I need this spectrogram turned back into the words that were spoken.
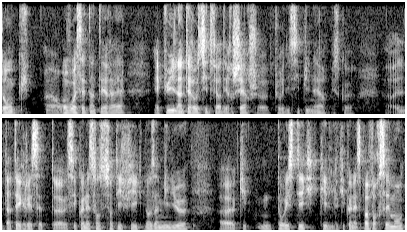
Donc, on voit cet intérêt. Et puis, l'intérêt aussi de faire des recherches pluridisciplinaires, puisque d'intégrer ces connaissances scientifiques dans un milieu euh, qui, touristiques qu'ils ne connaissent pas forcément,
